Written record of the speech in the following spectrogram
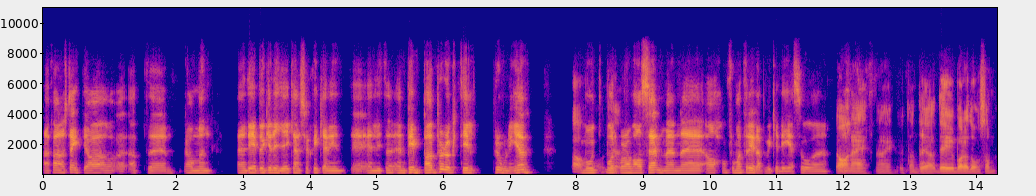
Ja, för annars tänkte jag att ja, men en del bryggerier kanske skickar in en, liten, en pimpad produkt till provningen. Ja, mot, det... mot vad de har sen. Men ja, får man inte reda på vilken det är så. Ja, nej, nej, utan det, det är ju bara de som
